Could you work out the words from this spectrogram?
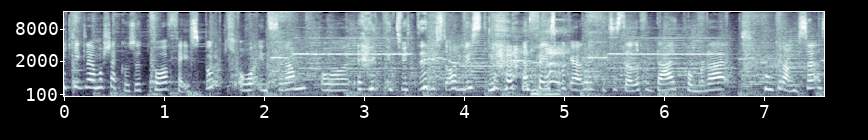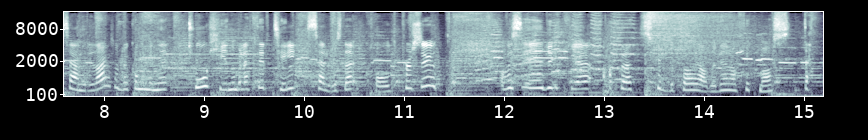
Ikke glem å sjekke oss ut på Facebook og Instagram og Twitter hvis du har lyst. Men Facebook er det viktigste stedet, for der kommer det konkurranse senere i dag. Så du kan vinne to kinobilletter til selveste Cold Pursuit. Og hvis du ikke akkurat skrudde på radioen din og fikk med oss dette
